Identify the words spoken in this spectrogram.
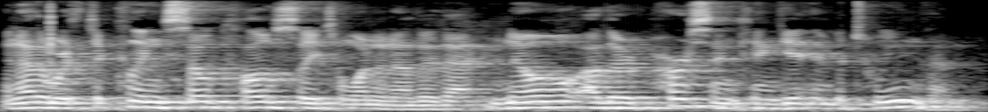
In other words, to cling so closely to one another that no other person can get in between them.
